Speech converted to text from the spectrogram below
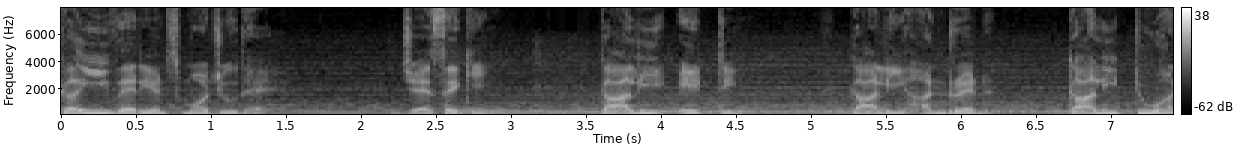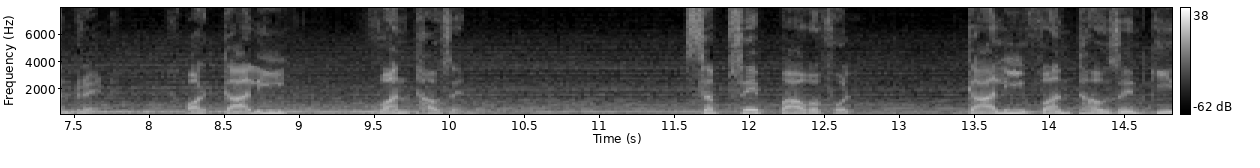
कई वेरिएंट्स मौजूद हैं जैसे कि काली 80, काली 100, काली 200 और काली 1000 सबसे पावरफुल काली 1000 की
